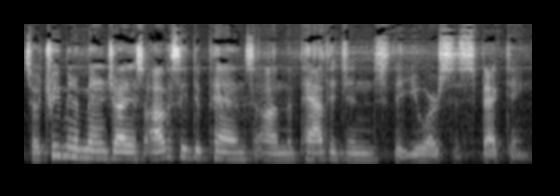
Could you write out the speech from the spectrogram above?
So, treatment of meningitis obviously depends on the pathogens that you are suspecting.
